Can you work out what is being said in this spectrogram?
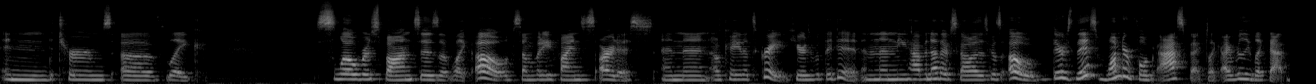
in the terms of like slow responses of like, oh, somebody finds this artist, and then okay, that's great. Here's what they did, and then you have another scholar that goes, oh, there's this wonderful aspect. Like I really like that,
